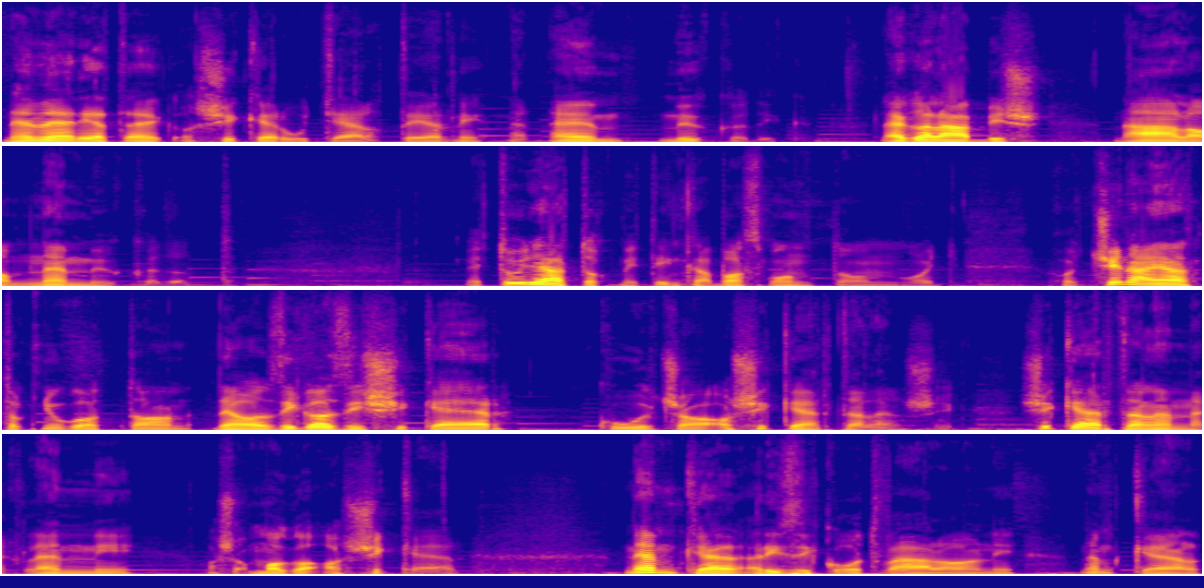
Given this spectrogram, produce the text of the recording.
ne merjetek a siker útjára térni, mert nem működik. Legalábbis nálam nem működött. Még tudjátok mit? Inkább azt mondtam, hogy, hogy csináljátok nyugodtan, de az igazi siker kulcsa a sikertelenség. Sikertelennek lenni, a, maga a siker. Nem kell rizikót vállalni, nem kell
